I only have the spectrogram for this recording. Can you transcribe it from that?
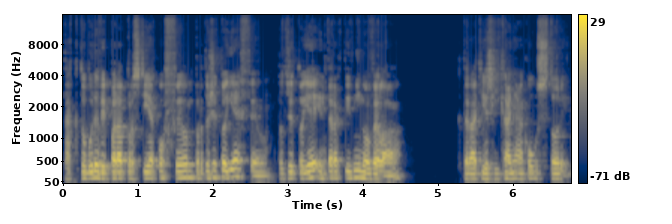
tak to bude vypadat prostě jako film, protože to je film, protože to je interaktivní novela, která ti říká nějakou story.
